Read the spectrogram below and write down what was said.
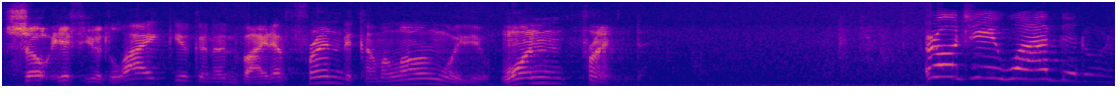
So if you'd like, you can invite a friend to come along with you. One friend. Earl J. Waggedorn.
